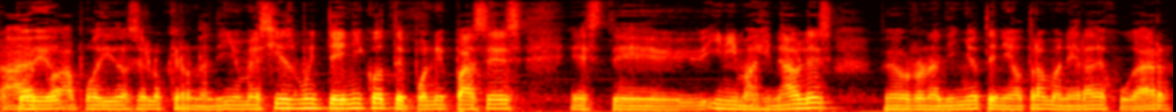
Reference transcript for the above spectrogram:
Ha podido. ha podido hacer lo que Ronaldinho. Messi es muy técnico, te pone pases este, inimaginables, pero Ronaldinho tenía otra manera de jugar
